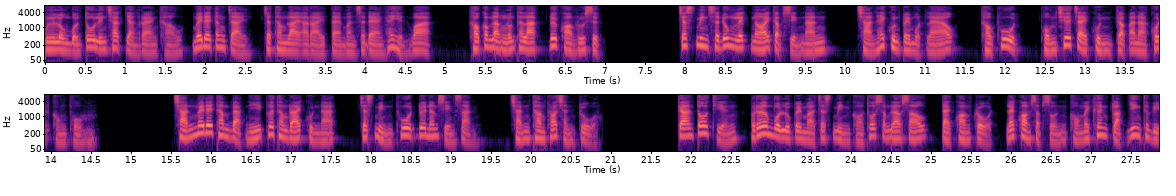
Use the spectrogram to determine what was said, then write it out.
มือลงบนตู้ลิ้นชักอย่างแรงเขาไม่ได้ตั้งใจจะทำลายอะไรแต่มันแสดงให้เห็นว่า เขากำลังล้นทะลักด้วยความรู้สึก จัสมินสะดุ้งเล็กน้อยกับเสียงนั้น ฉันให้คุณไปหมดแล้ว เขาพูด ผมเชื่อใจคุณกับอนาคตของผม ฉันไม่ได้ทำแบบนี้เพื่อทำร้ายคุณนัทจัสมินพูดด้วยน้ำเสียงสั่น ฉันทำเพราะฉันกลัว การโต้เถียงเริ่มวนลูปไปมาจัสมินขอโทษซ้ำแล้วเซ้า แต่ความโกรธและความสับสนของไมเคิลกลับยิ่งทวี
